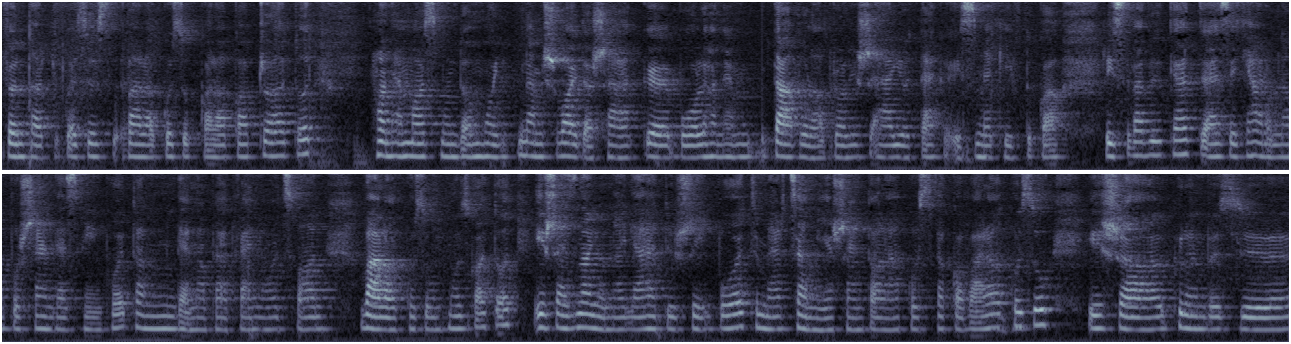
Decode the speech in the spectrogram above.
föntartjuk az vállalkozókkal a kapcsolatot, hanem azt mondom, hogy nem is vajdaságból, hanem távolabbról is eljöttek, és meghívtuk a résztvevőket. Ez egy háromnapos rendezvény volt, ami minden nap 70-80 vállalkozót mozgatott, és ez nagyon nagy lehetőség volt, mert személyesen találkoztak a vállalkozók, és a különböző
